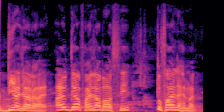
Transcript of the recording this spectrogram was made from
दिया जा रहा है। अयोध्या फैज़ाबाद से तुफ़ैल अहमद।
